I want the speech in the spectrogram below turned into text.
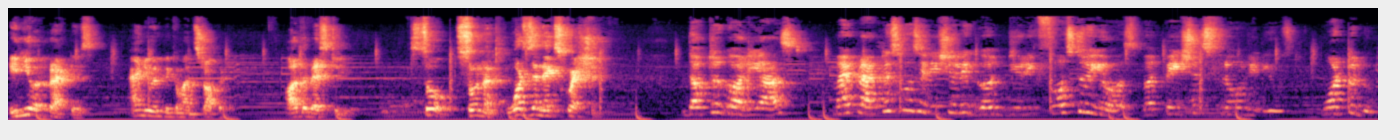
in your practice and you will become unstoppable. All the best to you. So, Sonal, what's the next question? Dr. Gauri asked, my practice was initially good during first two years, but patients flow reduced. What to do?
